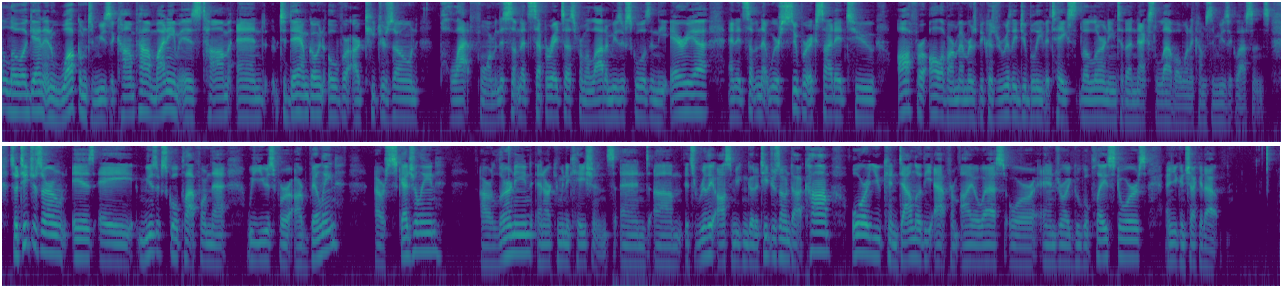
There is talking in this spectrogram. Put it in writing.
Hello again, and welcome to Music Compound. My name is Tom, and today I'm going over our Teacher Zone platform. And this is something that separates us from a lot of music schools in the area, and it's something that we're super excited to offer all of our members because we really do believe it takes the learning to the next level when it comes to music lessons. So, Teacher Zone is a music school platform that we use for our billing, our scheduling, our learning and our communications. And um, it's really awesome. You can go to teacherzone.com or you can download the app from iOS or Android Google Play stores and you can check it out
